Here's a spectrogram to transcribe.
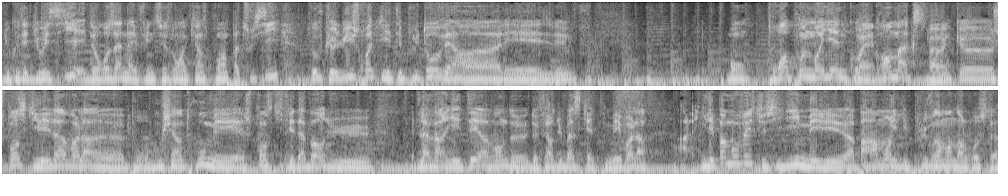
du côté du USC. Et DeRozan avait fait une saison à 15 points, pas de souci. Sauf que lui, je crois qu'il était plutôt vers euh, les bon, 3 points de moyenne, quoi, grand max. Donc euh, je pense qu'il est là, voilà, euh, pour boucher un trou, mais je pense qu'il fait d'abord du de la variété avant de, faire du basket. Mais voilà, ah, il est pas mauvais ceci dit, mais apparemment il est plus vraiment dans le roster.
